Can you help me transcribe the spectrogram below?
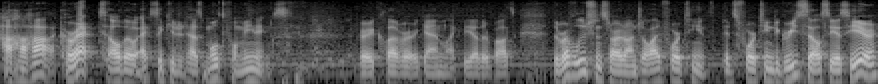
Ha ha ha, correct, although executed has multiple meanings. Very clever, again, like the other bots. The revolution started on July 14th. It's 14 degrees Celsius here.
